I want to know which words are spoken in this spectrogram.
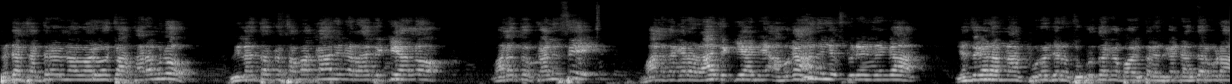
పెద్ద సత్యనారాయణ గారు కావచ్చు ఆ తరంలో వీళ్ళంతా ఒక సమకాలీన రాజకీయాల్లో వాళ్ళతో కలిసి వాళ్ళ దగ్గర రాజకీయాన్ని అవగాహన చేసుకునే విధంగా ఎదగడం నాకు పూర్వజన సుకృతంగా భావిస్తారు. ఎందుకంటే అందరూ కూడా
